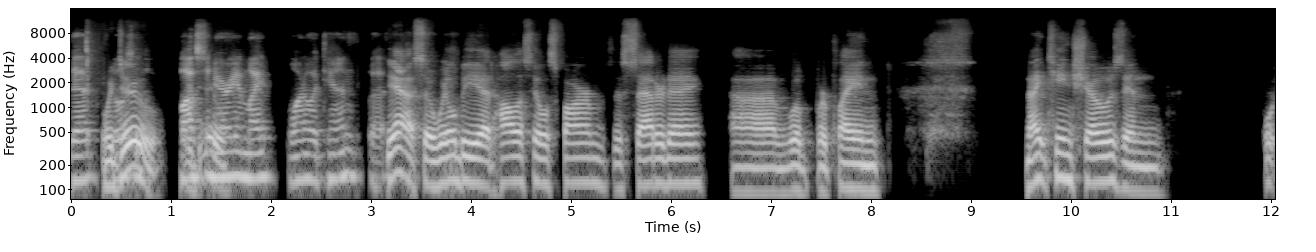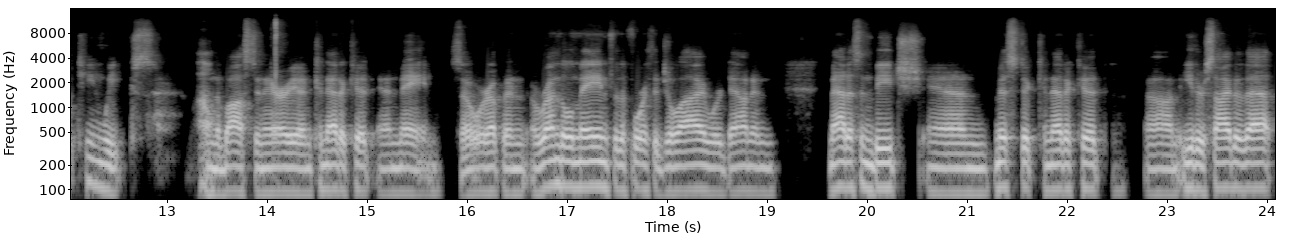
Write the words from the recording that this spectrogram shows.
that We those in the do. we Boston do. area might want to attend? But Yeah, so we'll be at Hollis Hills Farm this Saturday. Um, we'll, we're playing 19 shows in 14 weeks in the Boston area and Connecticut and Maine. So we're up in Arundel, Maine for the 4th of July. We're down in Madison Beach and Mystic, Connecticut, on either side of that.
